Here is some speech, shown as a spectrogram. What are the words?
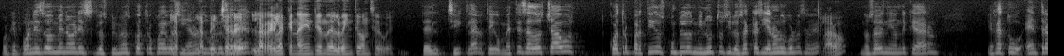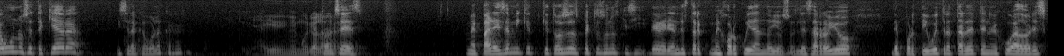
Porque pones dos menores los primeros cuatro juegos La, y ya no la los vuelves a ver. la regla que nadie entiende del 2011, güey. Sí, claro, te digo, metes a dos chavos, cuatro partidos, cumple los minutos y los sacas y ya no los vuelves a ver. Claro. No sabes ni dónde quedaron. Deja tú, entra uno, se te quiebra y se le acabó la carrera. Y ahí, ahí murió la. Entonces, me parece a mí que, que todos esos aspectos son los que sí deberían de estar mejor cuidando ellos. El desarrollo deportivo y tratar de tener jugadores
